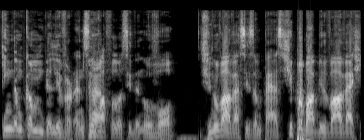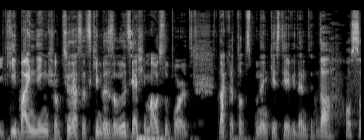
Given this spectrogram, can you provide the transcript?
Kingdom Come Deliverance nu Da. va folosi de nuvo și nu va avea Season Pass și probabil va avea și key binding și opțiunea să-ți schimbi rezoluția și mouse support dacă tot spunem chestii evidente. Da, o să,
